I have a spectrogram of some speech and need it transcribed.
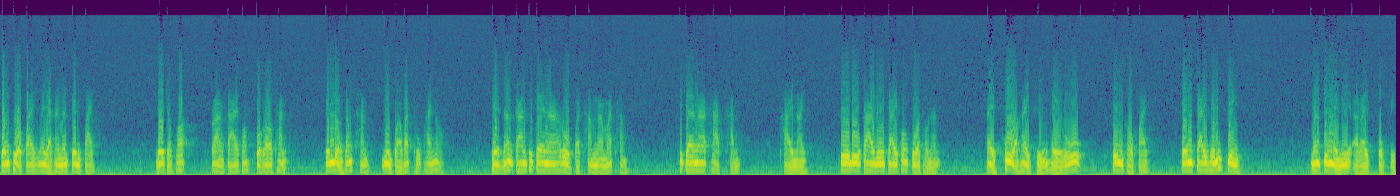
คนทั่วไปไม่อยากให้มันเป็นไป โดยเฉพาะร่างกายของพวกเราท่าน เป็นเรื่องสำคัญยิ่งกว่าวัตถุภายนอก เหตุนั้นการพิจารณารูปธรรมนามธรรม พิจารณาธาตุขันภายใน คือดูกายดูใจของตัวเท่านั้น ให้ทั่วให้ถึงให้รู้ ซึ่งเข้าไปจนใจเห็นจริง มันจึงไม่มีอะไรปกปิด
